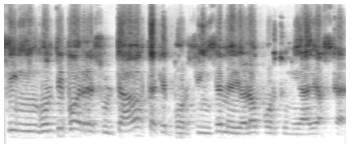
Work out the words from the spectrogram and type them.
sin ningún tipo de resultado hasta que por fin se me dio la oportunidad de hacer.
